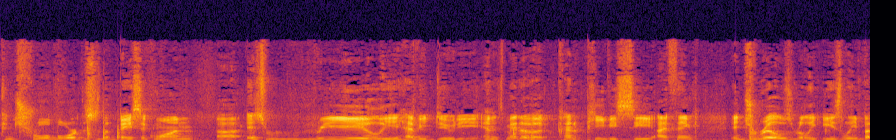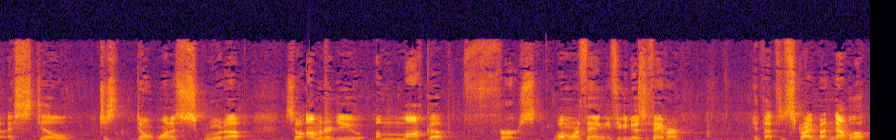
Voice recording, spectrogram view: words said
control board, this is the basic one, uh, it's really heavy duty, and it's made of a kind of PVC, I think. It drills really easily, but I still just don't want to screw it up. So I'm gonna do a mock-up first. One more thing, if you could do us a favor, hit that subscribe button down below.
